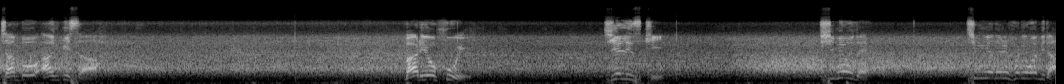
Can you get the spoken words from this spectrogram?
잠보 안귀사 마리오 후이 지엘린스키 시메오네 측면을 활용합니다.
